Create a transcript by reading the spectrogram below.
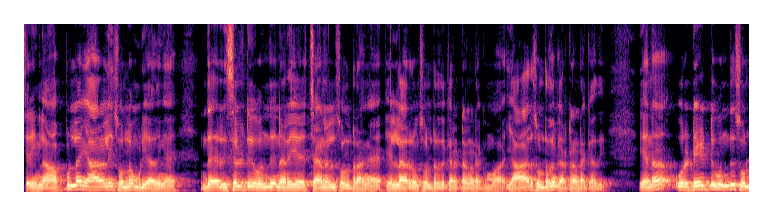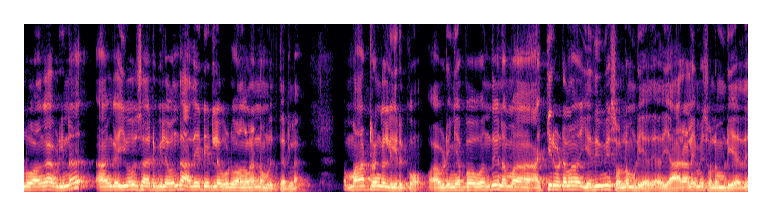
சரிங்களா? அப்படிலாம் யாராலையும் சொல்ல முடியாதுங்க. இந்த ரிசல்ட்டு வந்து நிறைய சேனல் சொல்கிறாங்க எல்லோரும் சொல்கிறது கரெக்டாக நடக்குமா? யார் சொல்கிறதும் கரெக்டாக நடக்காது. ஏன்னா ஒரு டேட்டு வந்து சொல்லுவாங்க அப்படின்னா அங்கே யூஎஸ்ஆர்பியில் வந்து அதே டேட்டில் விடுவாங்களான்னு நம்மளுக்கு தெரில மாற்றங்கள் இருக்கும். அப்படிங்கப்போ வந்து நம்ம அக்யூரேட்டெல்லாம் எதுவுமே சொல்ல முடியாது. அது யாராலையுமே சொல்ல முடியாது.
